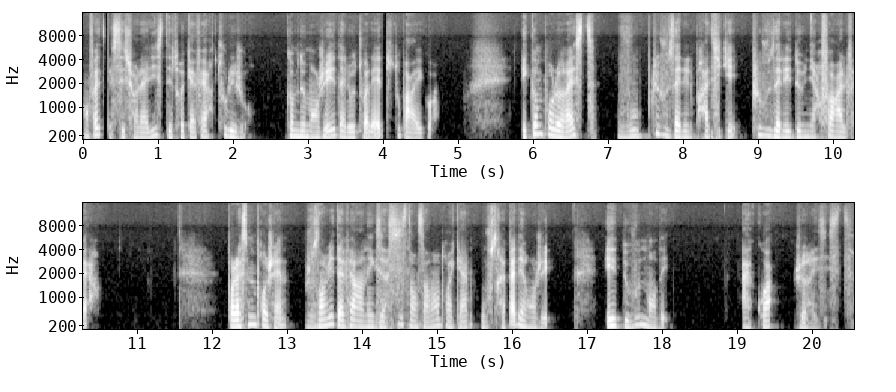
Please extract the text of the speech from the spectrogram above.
en fait, c'est sur la liste des trucs à faire tous les jours. Comme de manger, d'aller aux toilettes, tout pareil quoi. Et comme pour le reste, vous, plus vous allez le pratiquer, plus vous allez devenir fort à le faire. Pour la semaine prochaine, je vous invite à faire un exercice dans un endroit calme où vous ne serez pas dérangé et de vous demander à quoi je résiste.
